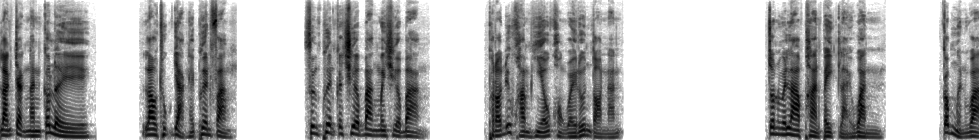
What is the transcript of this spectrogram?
หลังจากนั้นก็เลยเล่าทุกอย่างให้เพื่อนฟัง ซึ่งเพื่อนก็เชื่อบ้างไม่เชื่อบ้าง เพราะด้วยความเหี้ยวของวัยรุ่นตอนนั้น จนเวลาผ่านไปอีกหลายวัน ก็เหมือนว่า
